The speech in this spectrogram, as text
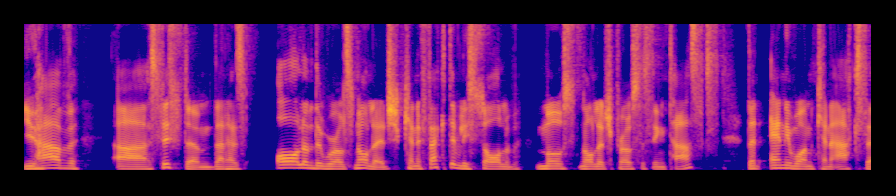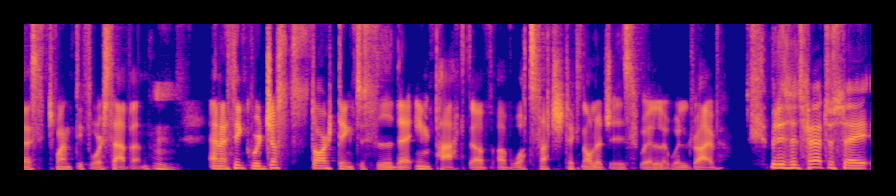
You have a system that has all of the world's knowledge can effectively solve most knowledge processing tasks that anyone can access 24 7. Mm. And I think we're just starting to see the impact of, of what such technologies will, will drive. But is it fair to say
